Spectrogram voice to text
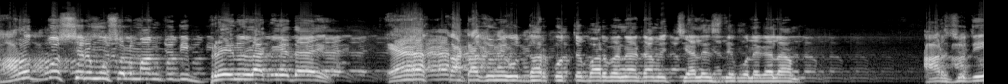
ভারতবর্ষের মুসলমান যদি ব্রেন লাগিয়ে দেয়, এক কাটা জমি উদ্ধার করতে পারবে না, এটা আমি চ্যালেঞ্জ দিয়ে বলে গেলাম। আর যদি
